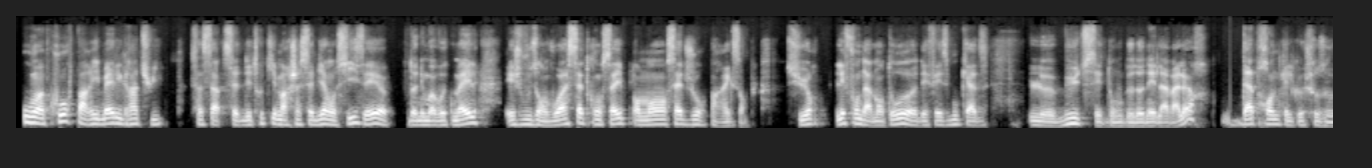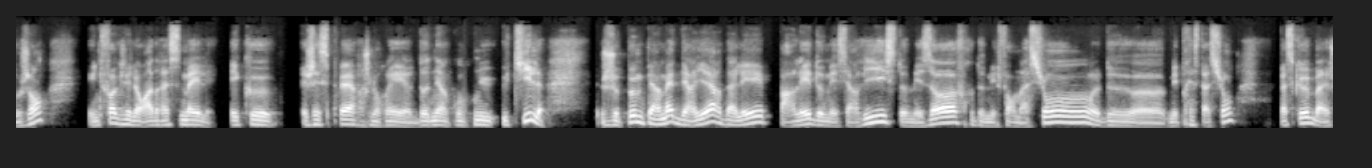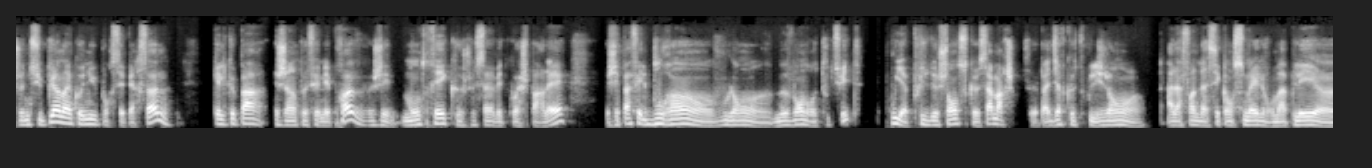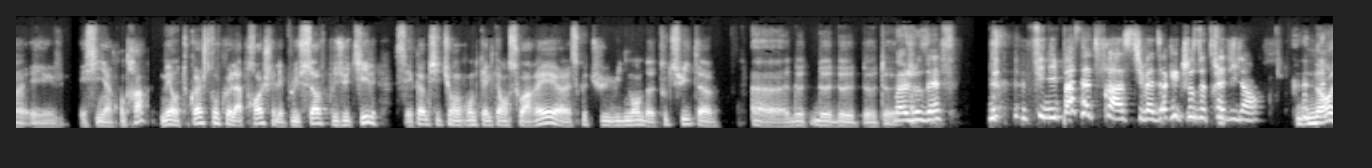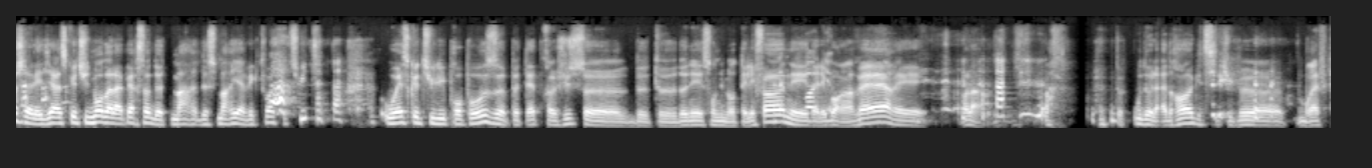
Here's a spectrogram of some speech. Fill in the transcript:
ou un cours par email gratuit. Ça, c'est des trucs qui marchent assez bien aussi. C'est donnez-moi votre mail et je vous envoie sept conseils pendant sept jours, par exemple, sur les fondamentaux des Facebook Ads. Le but, c'est donc de donner de la valeur, d'apprendre quelque chose aux gens. une fois que j'ai leur adresse mail et que j'espère je leur ai donné un contenu utile, je peux me permettre derrière d'aller parler de mes services, de mes offres, de mes formations, de mes prestations, parce que bah, je ne suis plus un inconnu pour ces personnes. Quelque part, j'ai un peu fait mes preuves, j'ai montré que je savais de quoi je parlais, j'ai pas fait le bourrin en voulant me vendre tout de suite. Où il y a plus de chances que ça marche. Ça ne veut pas dire que tous les gens, à la fin de la séquence mail, vont m'appeler et, et, signer un contrat. Mais en tout cas, je trouve que l'approche, elle est plus soft, plus utile. C'est comme si tu rencontres quelqu'un en soirée. Est-ce que tu lui demandes tout de suite euh, de, de, de, de, Moi, Joseph, finis pas cette phrase. Tu vas dire quelque chose de très vilain. non, j'allais dire, est-ce que tu demandes à la personne de, te de se marier avec toi tout de suite? Ou est-ce que tu lui proposes peut-être juste de te donner son numéro de téléphone et d'aller boire un verre et voilà. Ou de la drogue, si tu veux. bref.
